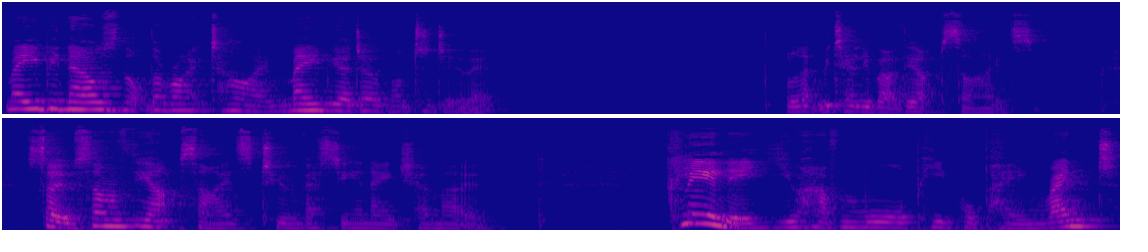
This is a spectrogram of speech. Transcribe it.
Maybe now's not the right time. Maybe I don't want to do it. Well, let me tell you about the upsides. So, some of the upsides to investing in HMO. Clearly, you have more people paying rent,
